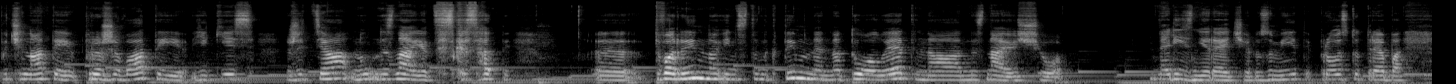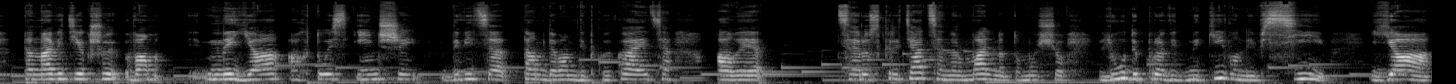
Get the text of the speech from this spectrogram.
починати проживати якесь життя, ну не знаю, як це сказати. е, Тваринно, інстинктивне на туалет, на не знаю що, на різні речі, розумієте? Просто треба. Та навіть якщо вам не я, а хтось інший. Дивіться там, де вам відкликається, але це розкриття це нормально, тому що люди-провідники, вони всі, я,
